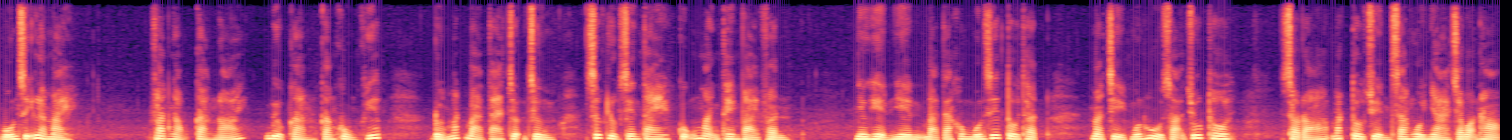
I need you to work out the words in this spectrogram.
vốn dĩ là mày Phan Ngọc càng nói Biểu cảm càng khủng khiếp Đôi mắt bà ta trợn trừng, Sức lực trên tay cũng mạnh thêm vài phần. Nhưng hiển nhiên bà ta không muốn giết tôi thật, Mà chỉ muốn hù dọa chút thôi. Sau đó bắt tôi chuyển sang ngôi nhà cho bọn họ.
